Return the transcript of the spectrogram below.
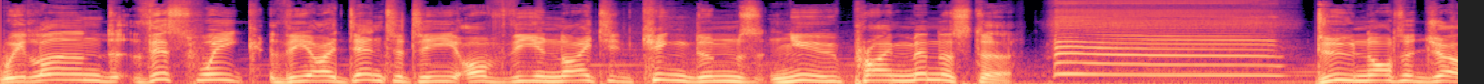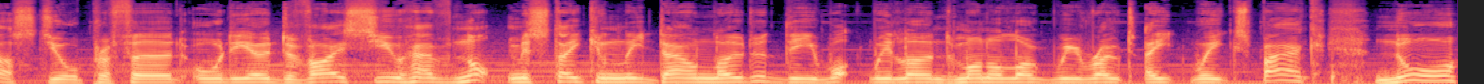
We learned this week the identity of the United Kingdom's new Prime Minister. Do not adjust your preferred audio device. You have not mistakenly downloaded the What We Learned monologue we wrote eight weeks back, nor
